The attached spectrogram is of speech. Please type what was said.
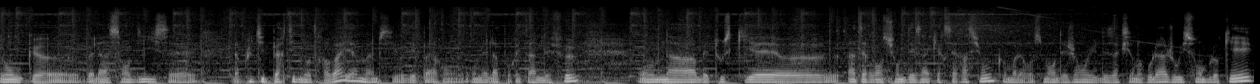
Donc euh, bah, l'incendie, c'est la plus petite partie de notre travail, hein, même si au départ, on, on est là pour éteindre les feux. On a bah, tout ce qui est intervention de désincarcération, comme malheureusement des gens ont eu des accidents de roulage où ils sont bloqués.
